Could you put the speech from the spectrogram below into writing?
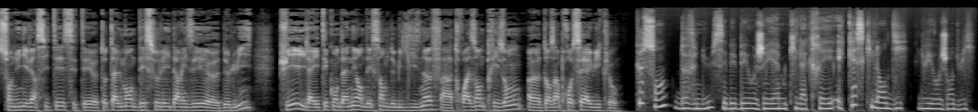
Son université s'était totalement désolidarisée de lui. Puis il a été condamné en décembre 2019 à trois ans de prison dans un procès à huis clos. Que sont devenus ces bébés OGM qu'il a créés et qu'est-ce qu'il en dit, lui, aujourd'hui?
